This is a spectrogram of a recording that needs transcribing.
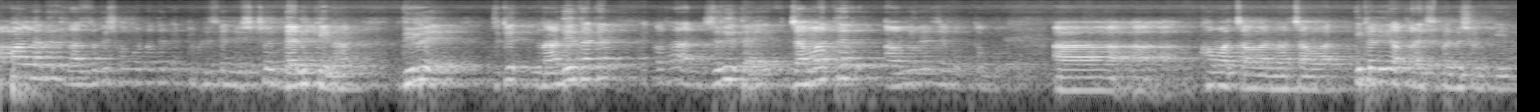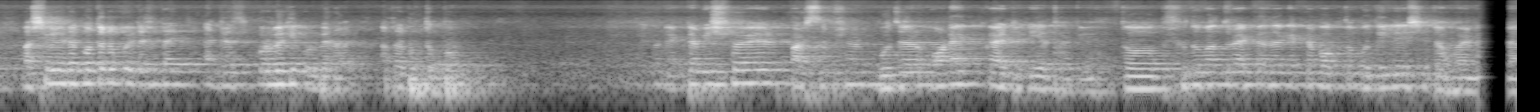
আপার লেভেল রাজনৈতিক সংগঠনের অ্যাক্টিভিটিসে নিশ্চয়ই দেন কিনা, দিলে যদি না দিয়ে থাকেন, এক কথা যদি দেয়, জামাতের আমিরের যে বক্তব্য ক্ষমা চাওয়া, না চাওয়া, এটা নিয়ে আপনার এক্সপ্লেনেশন কি? বা শিবির এটা কতটুকু এটার সাথে অ্যাড্রেস করবে কি করবে না? আপনার বক্তব্য। একটা বিষয়ের পারসেপশন বোঝার অনেক ক্রাইটেরিয়া থাকে। তো শুধুমাত্র একটা জায়গায় একটা বক্তব্য দিলে সেটা হয় না।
